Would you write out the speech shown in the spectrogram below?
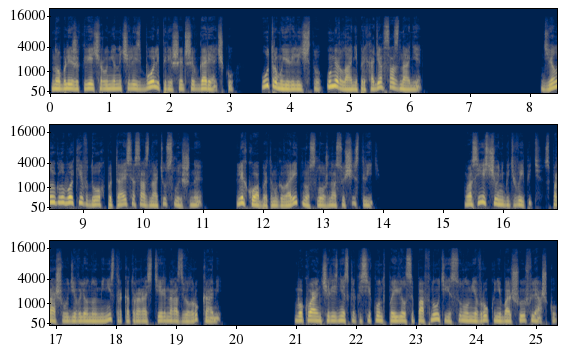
Но ближе к вечеру у нее начались боли, перешедшие в горячку. Утром ее величество умерла, не приходя в сознание. Делаю глубокий вдох, пытаясь осознать услышанное. Легко об этом говорить, но сложно осуществить. «У вас есть чего-нибудь выпить?» — спрашиваю удивленного министра, который растерянно развел руками. Буквально через несколько секунд появился Пафнутий и сунул мне в руку небольшую фляжку.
